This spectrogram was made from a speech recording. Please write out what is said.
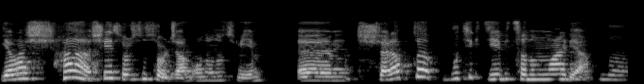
Yavaş ha şey sorusunu soracağım onu unutmayayım. Ee, şarapta butik diye bir tanım var ya. Hı.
